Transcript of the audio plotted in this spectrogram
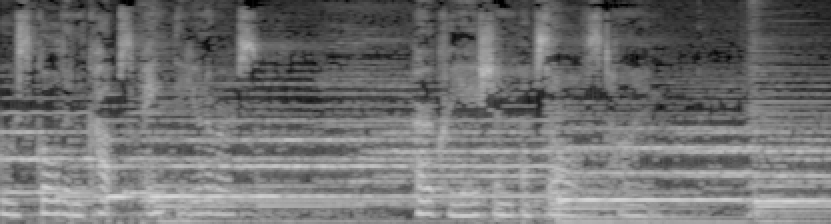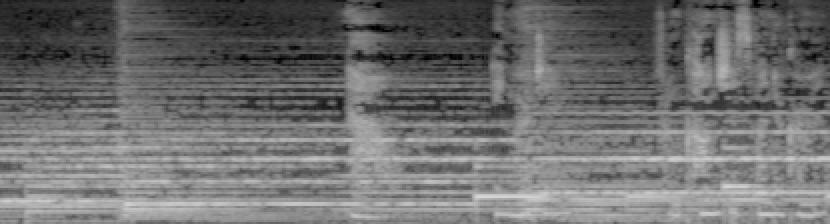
whose golden cups paint the universe. Her creation absolves time. Now, emerging conscious undercurrent,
